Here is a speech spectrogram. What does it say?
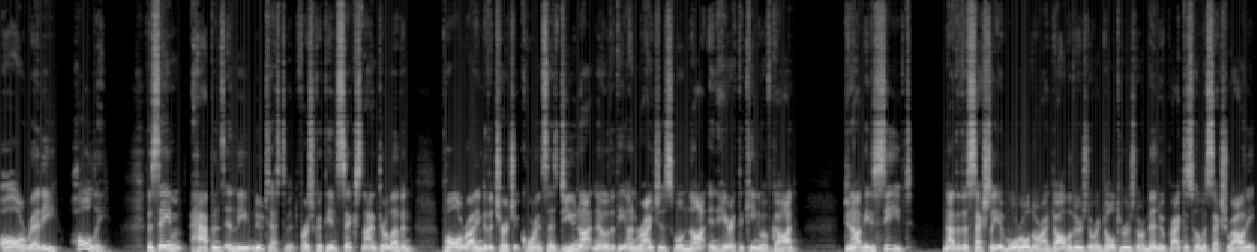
already holy. The same happens in the New Testament, 1 Corinthians 6, 9 through 11. Paul, writing to the church at Corinth, says, Do you not know that the unrighteous will not inherit the kingdom of God? Do not be deceived. Neither the sexually immoral, nor idolaters, nor adulterers, nor men who practice homosexuality,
